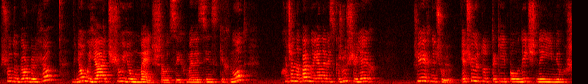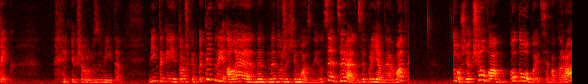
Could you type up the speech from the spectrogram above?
Щодо Burberry Her, в ньому я чую менше оцих медицинських нот. Хоча, напевно, я навіть скажу, що я їх, що я їх не чую. Я чую тут такий полуничний мілкшейк, якщо ви розумієте. Він такий трошки апетитний, але не, не дуже хімозний. Ну, це, це реально це приємний аромат. Тож, якщо вам подобається бакара,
